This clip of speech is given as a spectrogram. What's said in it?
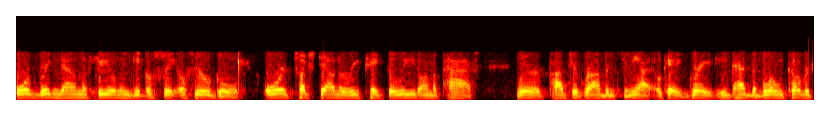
or bring down the field and get a field goal, or a touchdown to retake the lead on the pass. Where Patrick Robinson, yeah, okay, great, he had the blown coverage.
